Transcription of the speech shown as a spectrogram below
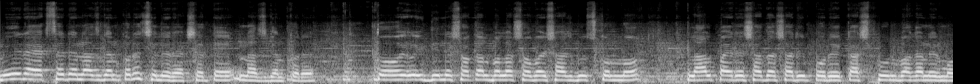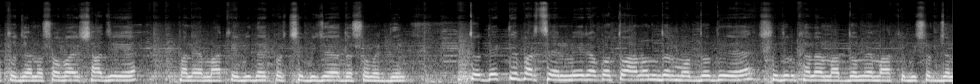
মেয়েরা এক সাইডে নাচ গান করে, ছেলেরা একসাথে নাচ গান করে। তো ওই দিনে সকালবেলা সবাই সাজগুজ করল। লাল পায়রে সাদা শাড়ি পরে কাশফুল বাগানের মতো যেন সবাই সাজিয়ে মানে মাকে বিদায় করছে বিজয়া দশমীর দিন। তো দেখতে পাচ্ছেন মেয়েরা কত আনন্দের মধ্য দিয়ে সিঁদুর খেলার মাধ্যমে মাকে বিসর্জন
